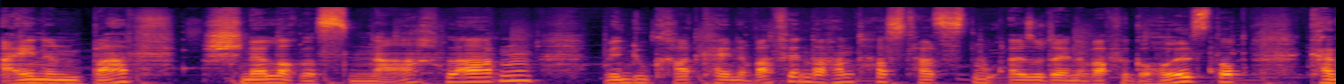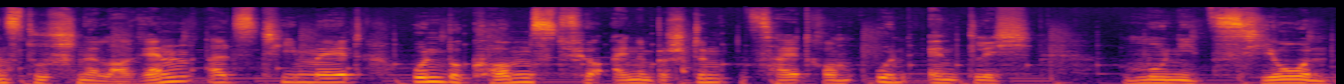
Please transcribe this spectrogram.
einen Buff, schnelleres Nachladen. Wenn du gerade keine Waffe in der Hand hast, hast du also deine Waffe geholstert, kannst du schneller rennen als Teammate und bekommst für einen bestimmten Zeitraum unendlich Munition.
